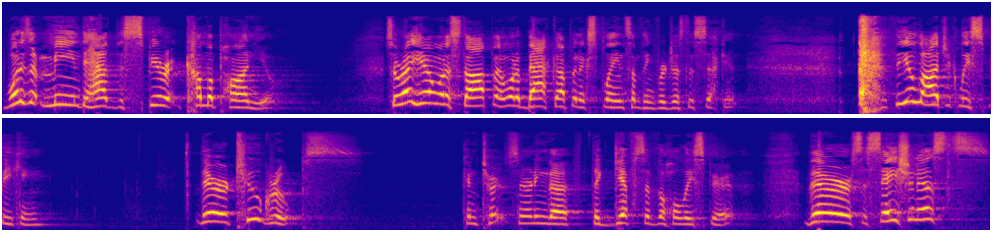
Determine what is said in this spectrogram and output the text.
What does it mean to have the Spirit come upon you? So, right here, I want to stop and I want to back up and explain something for just a second. Theologically speaking, there are two groups concerning the, the gifts of the Holy Spirit. There are cessationists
